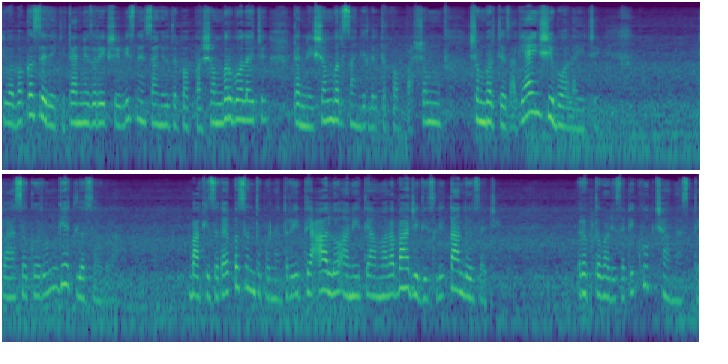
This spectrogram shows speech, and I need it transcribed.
की बाबा कसे द्यायचे त्यांनी जर एकशे वीसने सांगितलं तर पप्पा शंभर बोलायचे. त्यांनी शंभर सांगितले तर पप्पा शं शंभरच्या जागी ऐंशी बोलायचे. तर असं करून घेतलं सगळं. बाकीचं काय पसंत पडलं तर इथे आलो आणि इथे आम्हाला भाजी दिसली तांदूळसाची रक्तवाढीसाठी खूप छान असते.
